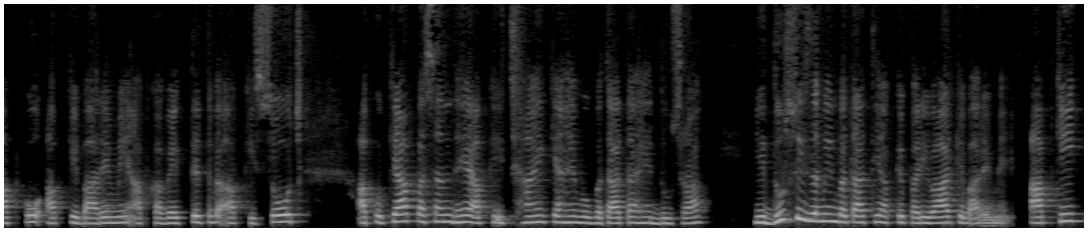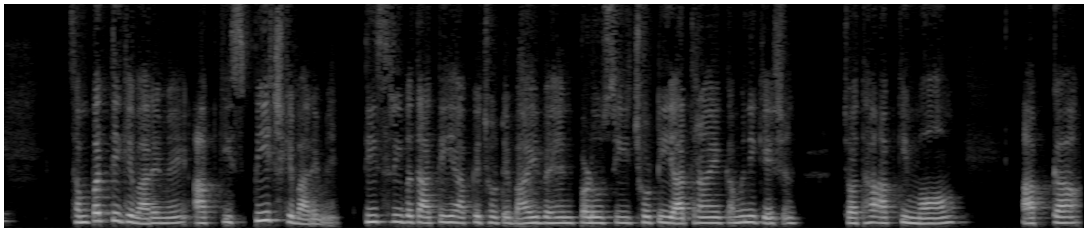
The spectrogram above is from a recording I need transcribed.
आपको, आपके बारे में, आपका व्यक्तित्व, आपकी सोच आपको क्या पसंद है, आपकी इच्छाएँ क्या हैं वो बताता है दूसरा। ये दूसरी ज़मीन बताती है आपके परिवार के बारे में, आपकी संपत्ति के बारे में, आपकी स्पीच के बारे में। तीसरी बताती है आपके छोटे भाई बहन पड़ोसी, छोटी यात्राएँ कम्युनिकेशन चौथा, आपकी मॉम आपका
